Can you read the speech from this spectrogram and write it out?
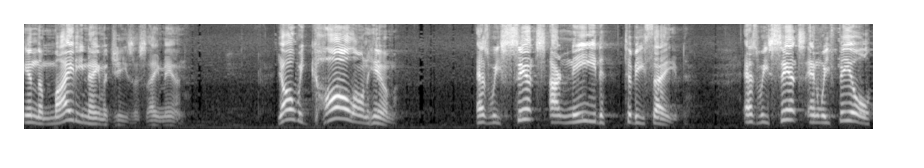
In the mighty name of Jesus, amen. Y'all, we call on him as we sense our need to be saved as we sense and we feel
